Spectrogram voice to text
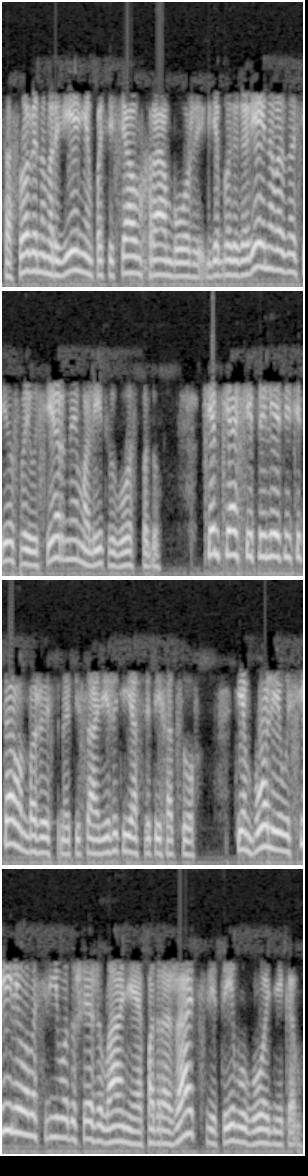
С особенным рвением посещал он храм Божий, где благоговейно возносил свои усердные молитвы Господу. Чем чаще и прилежнее читал он Божественное Писание и жития святых отцов, тем более усиливалось в его душе желание подражать святым угодникам.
